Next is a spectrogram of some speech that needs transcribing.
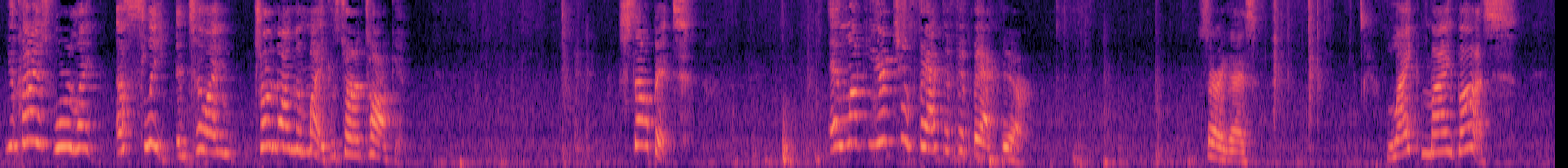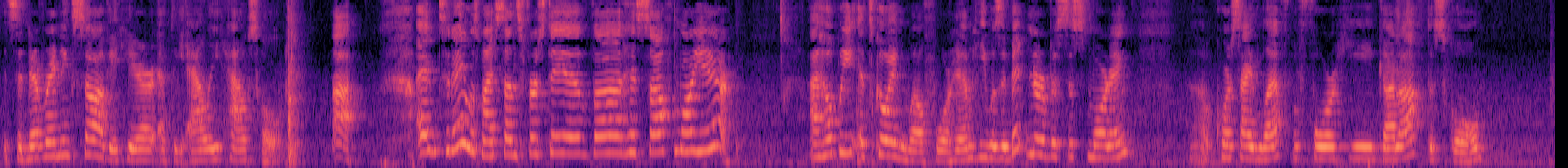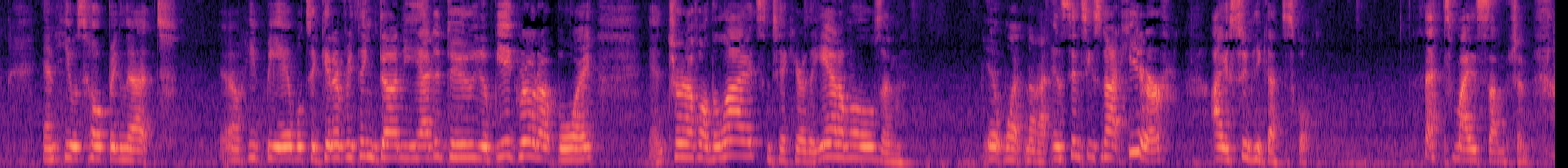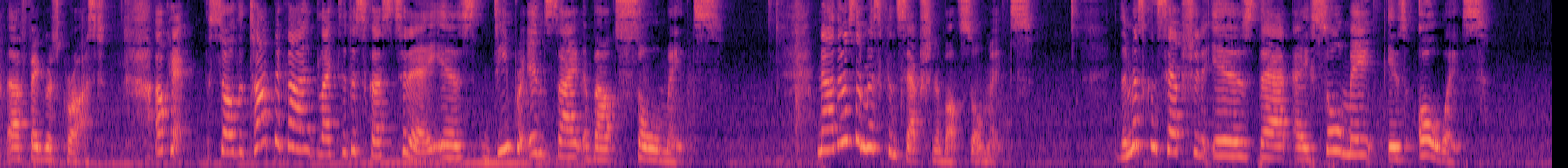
You guys were like asleep until I turned on the mic and started talking. Stop it. And Lucky, you're too fat to fit back there. Sorry, guys. Like my bus, it's a never ending saga here at the Allie household. Ah, and today was my son's first day of uh, his sophomore year. I hope he, it's going well for him. He was a bit nervous this morning. Uh, of course, I left before he got off to school, and he was hoping that you know he'd be able to get everything done he had to do. You know, be a grown-up boy, and turn off all the lights and take care of the animals and and whatnot. And since he's not here, I assume he got to school. That's my assumption. Uh, fingers crossed. Okay, so the topic I'd like to discuss today is deeper insight about soulmates. Now, there's a misconception about soulmates. The misconception is that a soulmate is always,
